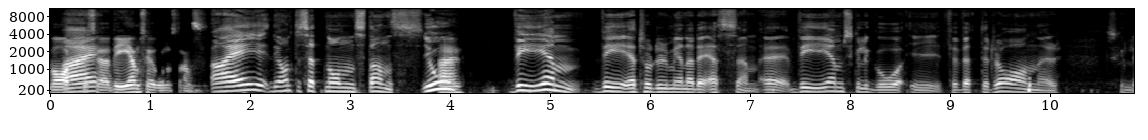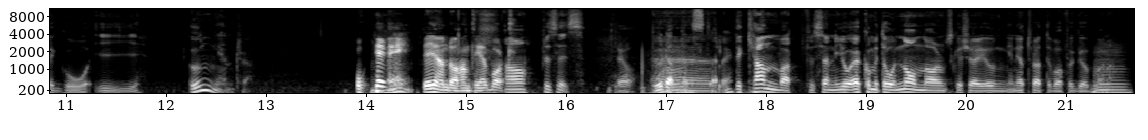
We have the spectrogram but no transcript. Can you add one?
vart Nej. ska, VM ska gå någonstans? Nej, jag har inte sett någonstans. Jo, Nej. VM, v, jag trodde du menade SM. Eh, VM skulle gå i, för veteraner, skulle gå i Ungern tror jag. Okej, det är ändå hanterbart. Ja, precis. Ja. Budapest Eh, eller? Det kan vara för senior, jag kommer inte ihåg, någon av dem ska köra i Ungern. Jag tror att det var för gubbarna.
